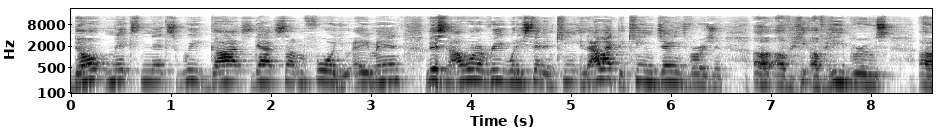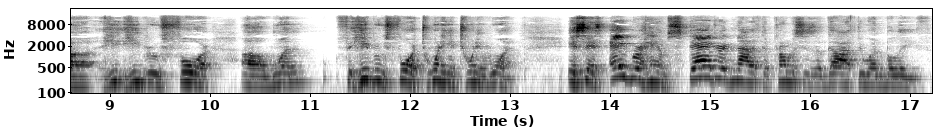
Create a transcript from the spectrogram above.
Don't mix next week. God's got something for you. Amen. Listen, I want to read what he said in King, and I like the King James version uh, of, of Hebrews, uh, Hebrews 4 uh, 1, Hebrews 4 20 and 21. It says, Abraham staggered not at the promises of God through unbelief,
